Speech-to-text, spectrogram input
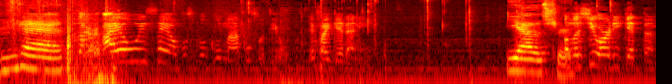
okay. I, I always say I will split golden apples with you if I get any, Yeah, that's true. unless you already get them.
